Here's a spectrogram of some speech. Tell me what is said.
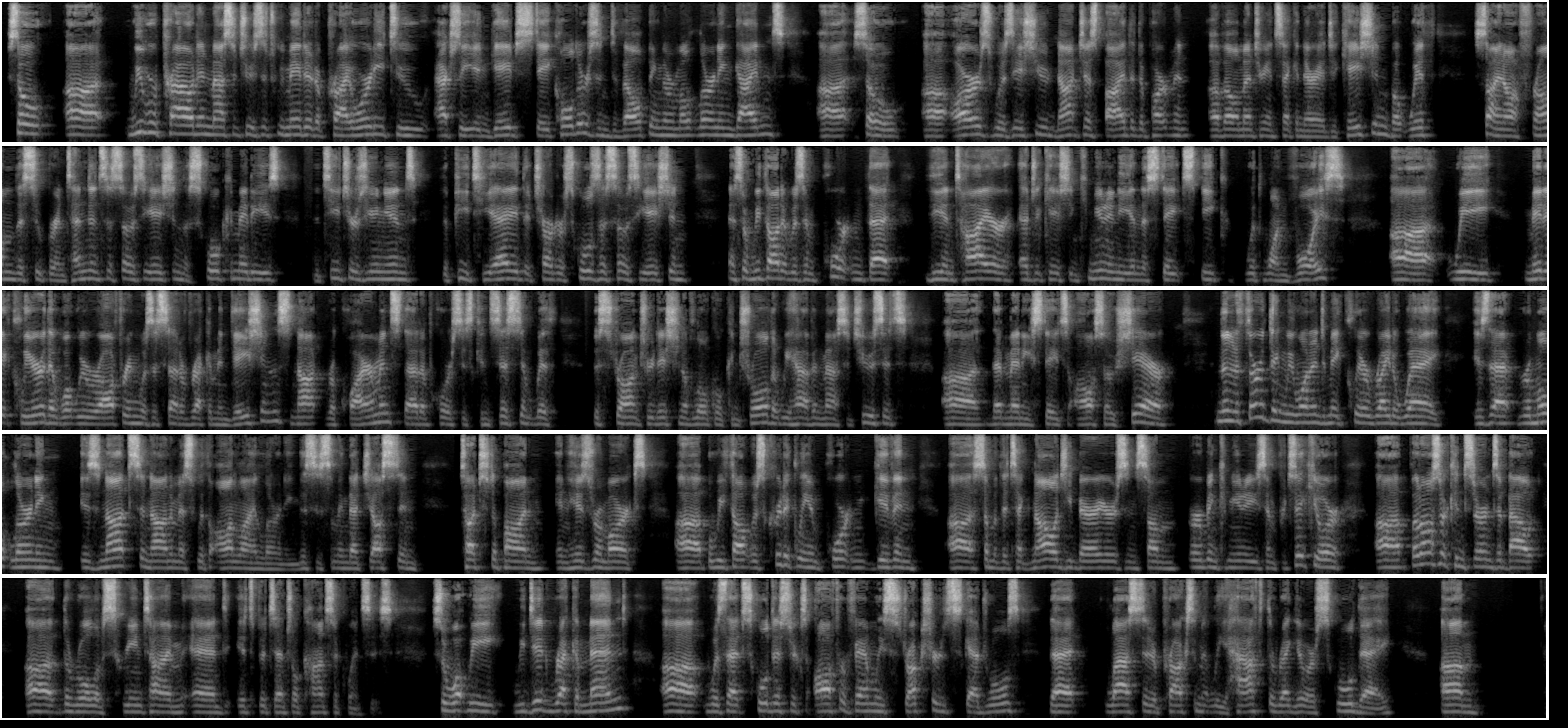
so uh, we were proud in Massachusetts, we made it a priority to actually engage stakeholders in developing the remote learning guidance. Uh, so uh, ours was issued not just by the Department of Elementary and Secondary Education, but with sign off from the Superintendents Association, the school committees, the teachers unions, the PTA, the Charter Schools Association. And so we thought it was important that the entire education community in the state speak with one voice. Uh, we made it clear that what we were offering was a set of recommendations, not requirements. That, of course, is consistent with the strong tradition of local control that we have in Massachusetts uh, that many states also share. And then the third thing we wanted to make clear right away is that remote learning is not synonymous with online learning. This is something that Justin touched upon in his remarks, uh, but we thought was critically important given uh, some of the technology barriers in some urban communities in particular, uh, but also concerns about uh, the role of screen time and its potential consequences. So what we, we did recommend uh, was that school districts offer families structured schedules that lasted approximately half the regular school day. Um,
